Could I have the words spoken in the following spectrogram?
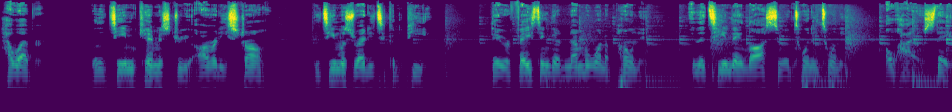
However, with the team chemistry already strong, the team was ready to compete. They were facing their number one opponent in the team they lost to in 2020, Ohio State.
